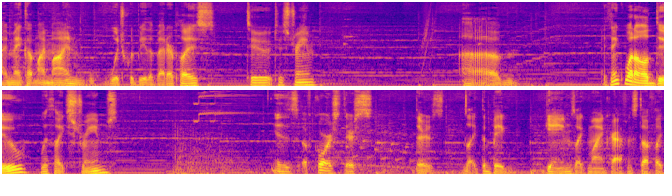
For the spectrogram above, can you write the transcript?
I make up my mind which would be the better place to, to stream. Um, I think what I'll do with like streams is, of course, there's there's like the big games like Minecraft and stuff, like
